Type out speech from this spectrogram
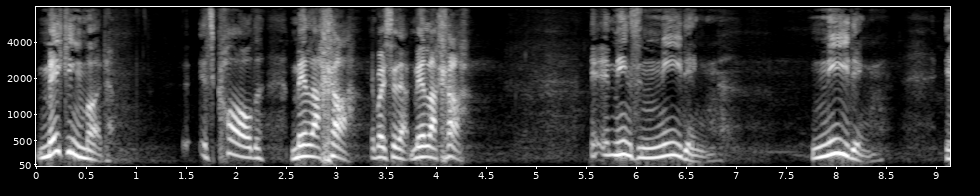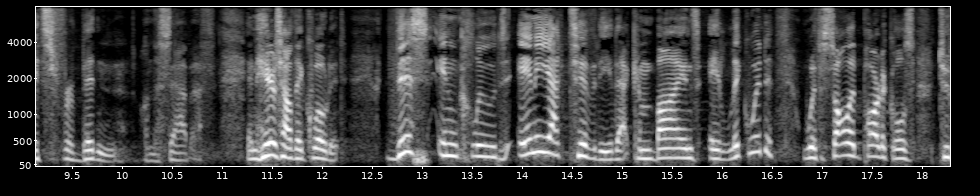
Making mud, it's called melacha. Everybody say that, melacha. It means kneading. Kneading. It's forbidden on the Sabbath. And here's how they quote it this includes any activity that combines a liquid with solid particles to,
